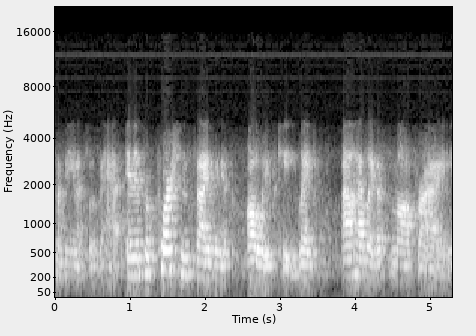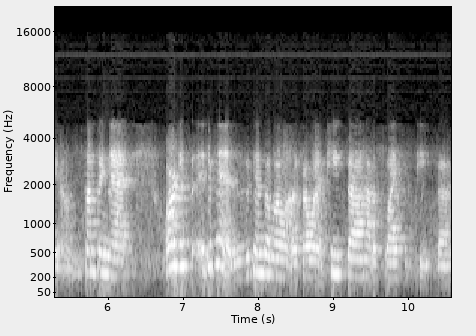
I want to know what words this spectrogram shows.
something you're not supposed to have. And then proportion sizing is always key. Like, I'll have like a small fry, you know, something that, or just, it depends. It depends on what I want. If I want a pizza, I'll have a slice of pizza.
